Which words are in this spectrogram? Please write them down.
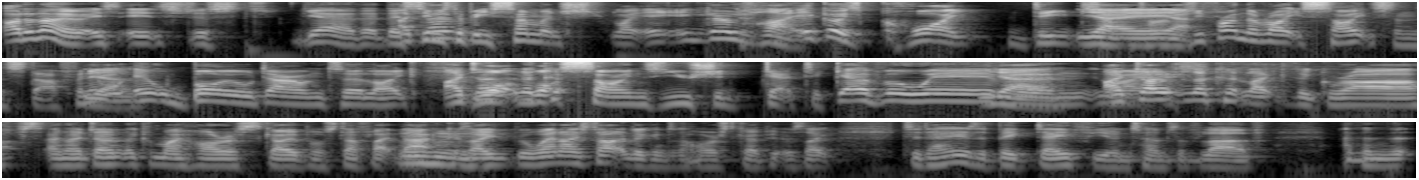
I don't know. It's it's just yeah. There, there seems to be so much like it, it goes Hype. it goes quite deep Yeah, yeah, sometimes. yeah. You find the right sites and stuff, and Yeah. it'll, it'll boil down to like I don't what look what at- signs you should get together with. yeah and, i don't look at like the graphs and i don't look at my horoscope or stuff like that because Mm-hmm. i when i started looking at the horoscope it was like today is a big day for you in terms of love and then the,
